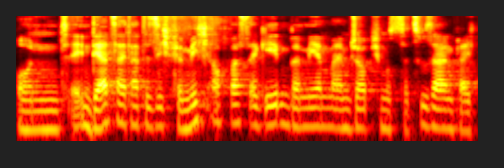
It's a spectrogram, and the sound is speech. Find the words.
Und in der Zeit hatte sich für mich auch was ergeben bei mir in meinem Job. Ich muss dazu sagen, vielleicht,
